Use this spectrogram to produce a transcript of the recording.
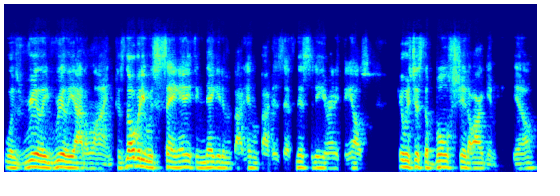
was really, really out of line because nobody was saying anything negative about him, about his ethnicity or anything else. It was just a bullshit argument, you know,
